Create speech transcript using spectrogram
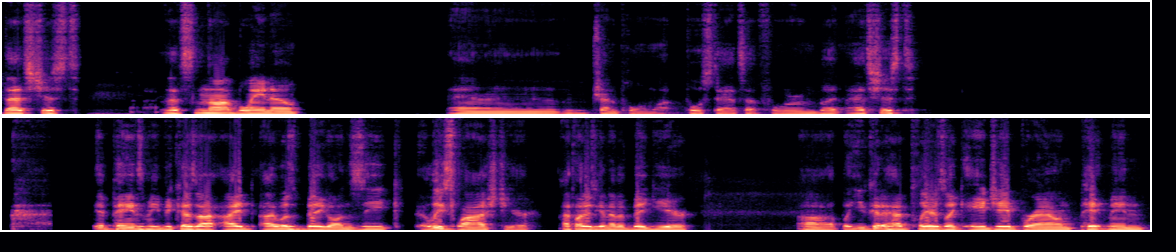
that's just, that's not bueno. And I'm trying to pull him up, pull stats up for him, but that's just, it pains me because I, I, I was big on Zeke, at least last year. I thought he was to have a big year. Uh, but you could have had players like AJ Brown, Pittman,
